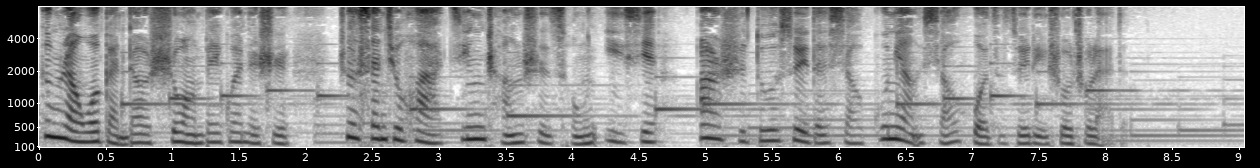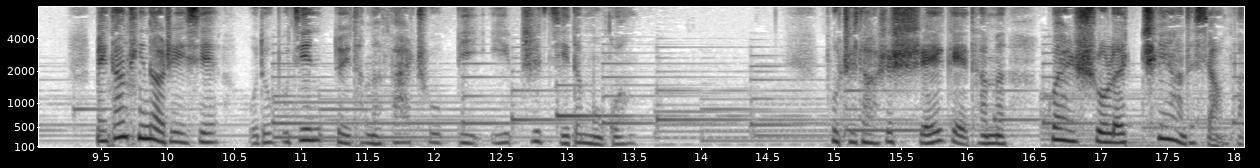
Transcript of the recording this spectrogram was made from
更让我感到失望悲观的是，这三句话经常是从一些。二十多岁的小姑娘、小伙子嘴里说出来的。每当听到这些，我都不禁对他们发出鄙夷之极的目光。不知道是谁给他们灌输了这样的想法？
